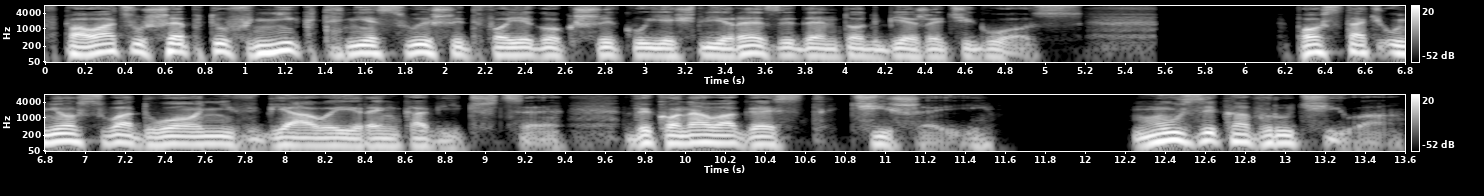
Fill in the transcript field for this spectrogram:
W pałacu szeptów nikt nie słyszy twojego krzyku, jeśli rezydent odbierze ci głos. Postać uniosła dłoń w białej rękawiczce. Wykonała gest ciszej. Muzyka wróciła.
